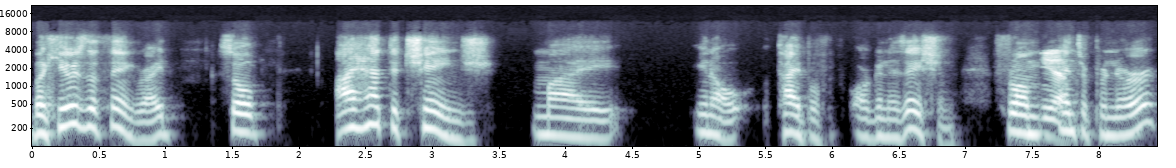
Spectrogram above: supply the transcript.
but here's the thing right so i had to change my you know type of organization from Yeah. entrepreneur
